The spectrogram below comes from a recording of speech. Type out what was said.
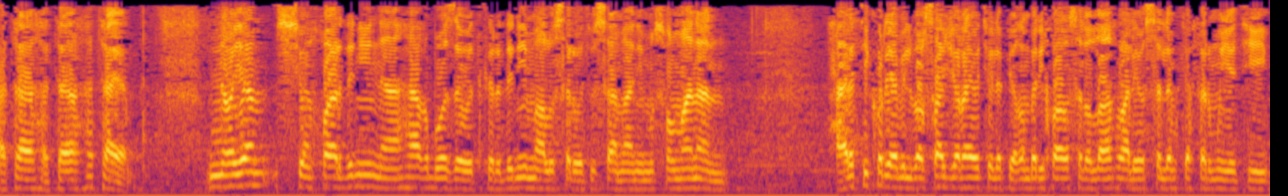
هەتا هەتا هەتایە نۆیەم سوێن خواردنی ناهاق بۆ زەوتکردنی ماڵ و سەروەت و سامانی مسلمانان. حالتي كريا بالبرصاء جراية لبيغنبري خواه صلى الله عليه وسلم كفرميتي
